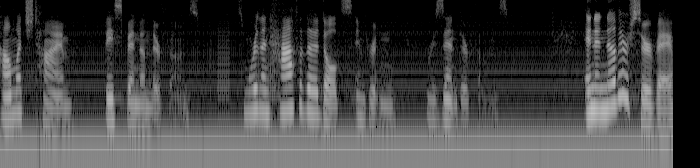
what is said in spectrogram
how much time they spend on their phones. So more than half of the adults in Britain resent their phones. In another survey,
